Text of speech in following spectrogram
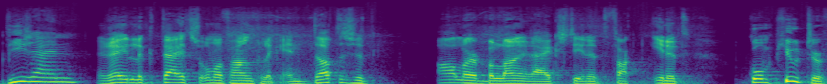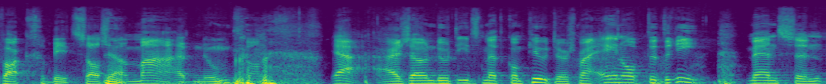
die zijn redelijk tijdsonafhankelijk. En dat is het allerbelangrijkste in het vak, in het computervakgebied, zoals ja. mama het noemt. Want ja, haar zoon doet iets met computers, maar één op de drie mensen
